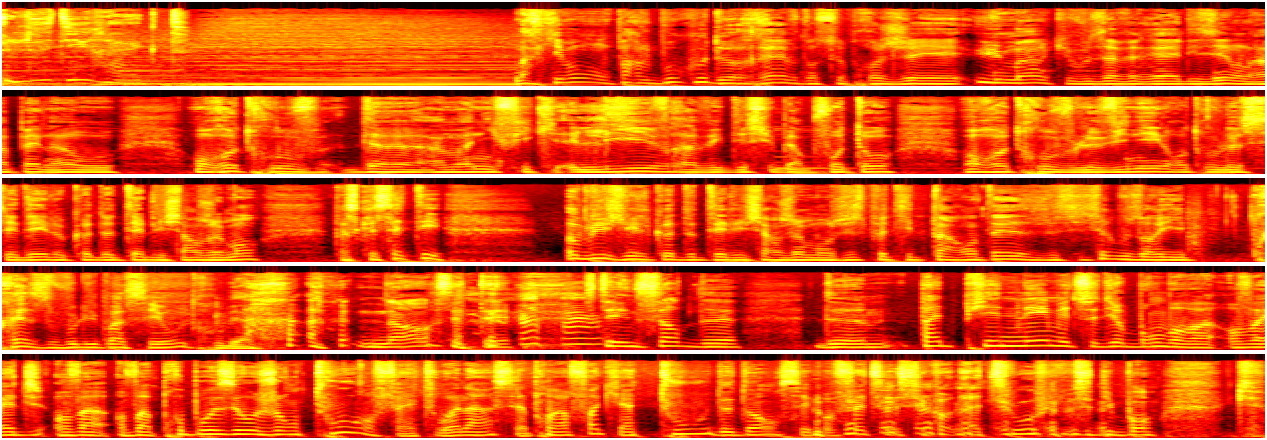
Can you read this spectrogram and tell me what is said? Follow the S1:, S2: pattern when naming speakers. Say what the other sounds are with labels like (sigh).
S1: Le direct.
S2: Marc Yvon, on parle beaucoup de rêves dans ce projet humain que vous avez réalisé, on le rappelle, hein, où on retrouve un magnifique livre avec des superbes photos, on retrouve le vinyle, on retrouve le CD, le code de téléchargement, parce que c'était obligé le code de téléchargement. Juste petite parenthèse, je suis sûr que vous auriez presque voulu passer outre ou bien. (laughs)
S3: Non, c'était c'était une sorte de de pas de pied de nez, mais de se dire bon, bah, on va on va on va on va proposer aux gens tout en fait. Voilà, c'est la première fois qu'il y a tout dedans. C'est qu'en fait (laughs) c'est- qu'on a tout. Je me suis dit bon,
